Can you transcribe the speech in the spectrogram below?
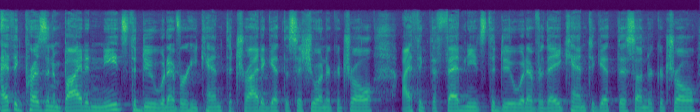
I think President Biden needs to do whatever he can to try to get this issue under control. I think the Fed needs to do whatever they can to get this under control.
